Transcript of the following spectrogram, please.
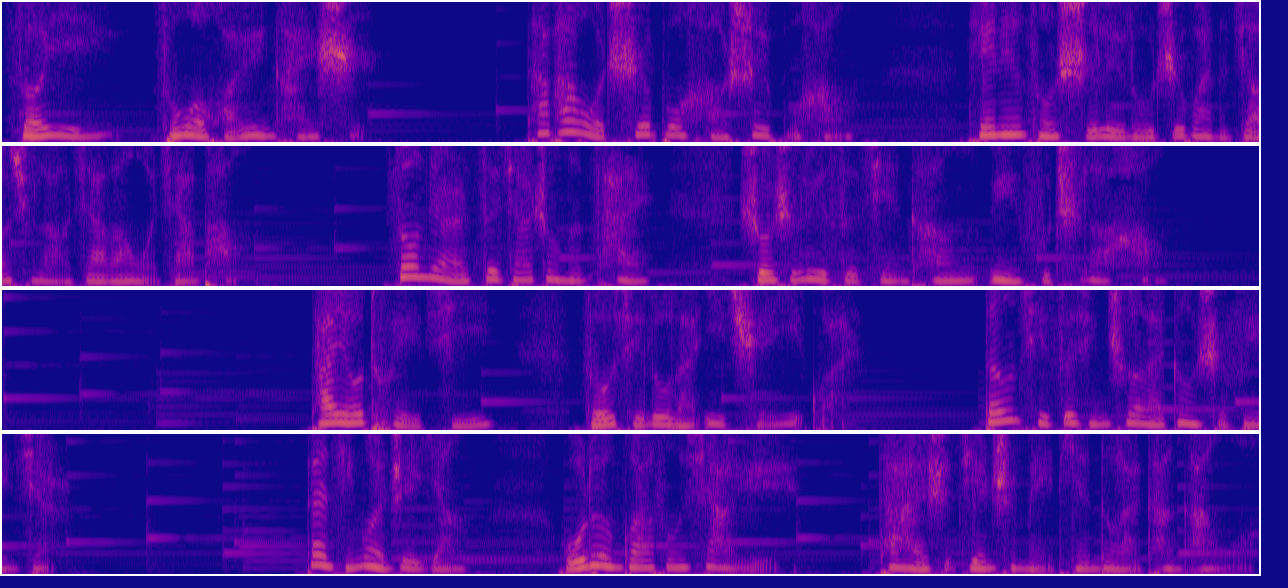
所以从我怀孕开始，他怕我吃不好睡不好，天天从十里路之外的郊区老家往我家跑，送点儿自家种的菜，说是绿色健康，孕妇吃了好。他有腿疾，走起路来一瘸一拐，蹬起自行车来更是费劲儿。但尽管这样，无论刮风下雨，他还是坚持每天都来看看我。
